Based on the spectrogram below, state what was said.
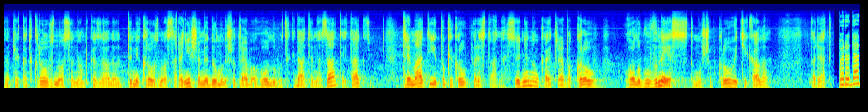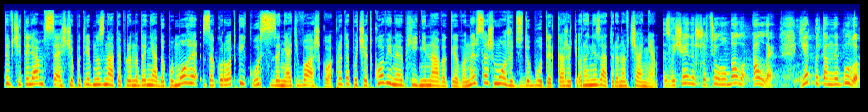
Наприклад, кров з носа нам казали, от ти не кров з носа. Раніше ми думали, що треба голову закидати назад і так тримати її, поки кров перестане. Сьогодні нам кажуть, треба кров голову вниз, тому щоб кров витікала вперед. Передати вчителям все, що потрібно знати про надання допомоги, за короткий курс занять важко. Проте початкові необхідні навики вони все ж можуть здобути, кажуть організатори навчання. Звичайно, що цього мало, але як би там не було,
